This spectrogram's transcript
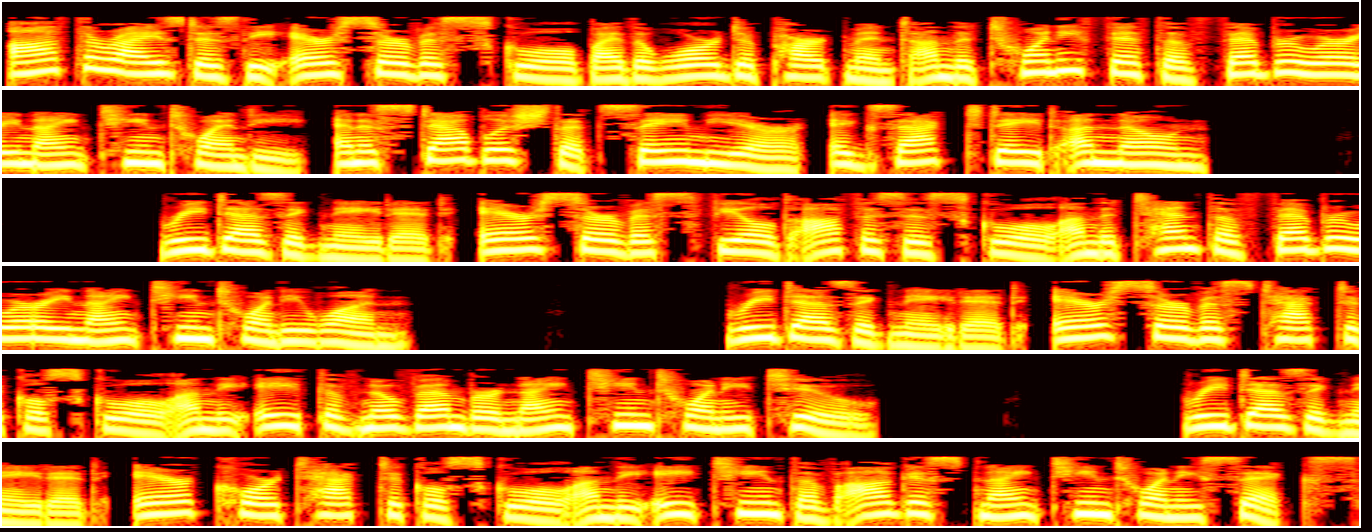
Authorized as the Air Service School by the War Department on 25 February 1920, and established that same year, exact date unknown. Redesignated, Air Service Field Officers School on 10 February 1921 redesignated, Air Service Tactical School on 8 November 1922 redesignated, Air Corps Tactical School on 18 August 1926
